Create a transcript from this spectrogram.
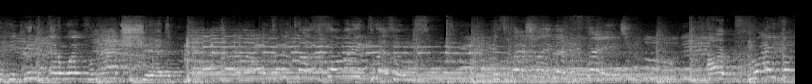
If you couldn't get away from that shit. It's because so many prisons, especially in this state, are private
